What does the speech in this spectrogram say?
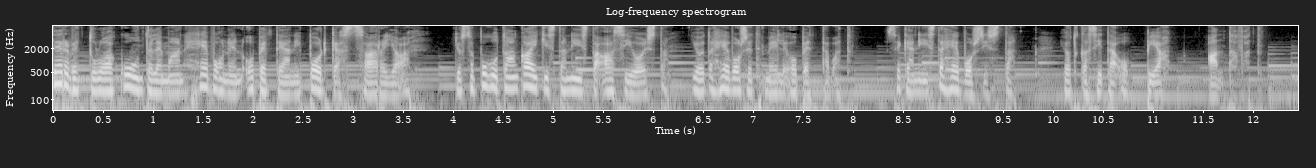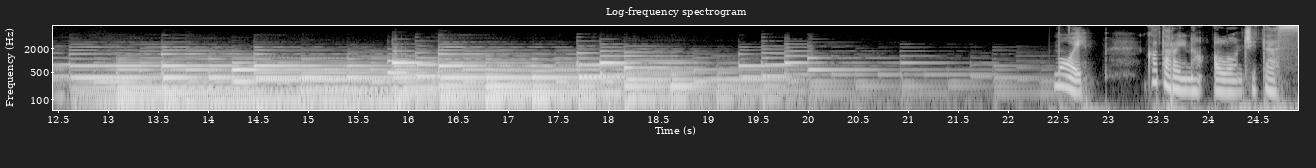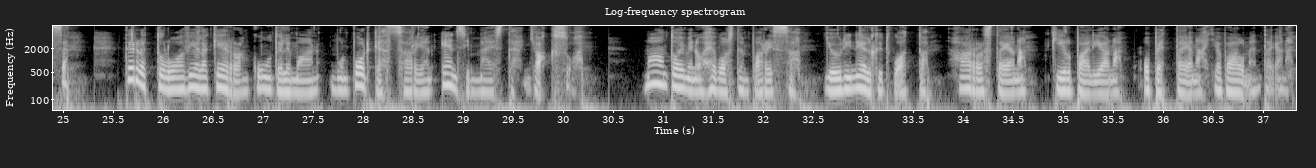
Tervetuloa kuuntelemaan Hevonen opettajani podcast-sarjaa, jossa puhutaan kaikista niistä asioista, joita hevoset meille opettavat, sekä niistä hevosista, jotka sitä oppia antavat. Moi, Katariina Alonci tässä. Tervetuloa vielä kerran kuuntelemaan mun podcast-sarjan ensimmäistä jaksoa. Mä oon toiminut hevosten parissa jo yli 40 vuotta harrastajana, kilpailijana, opettajana ja valmentajana.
